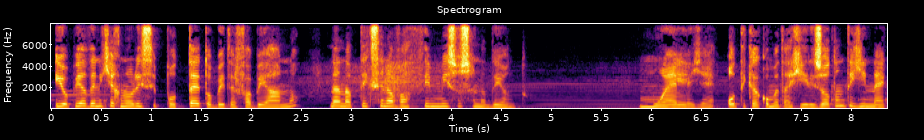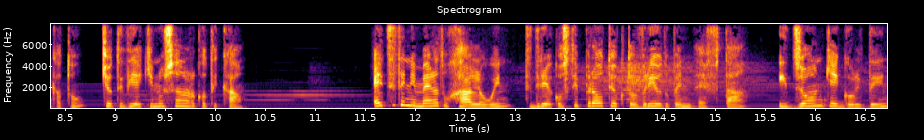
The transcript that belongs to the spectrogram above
η οποία δεν είχε γνωρίσει ποτέ τον Πίτερ Φαμπιάνο, να αναπτύξει ένα βαθύ μίσος εναντίον του. Μου έλεγε ότι κακομεταχειριζόταν τη γυναίκα του και ότι διακινούσε ναρκωτικά. Έτσι την ημέρα του Halloween, την 31η Οκτωβρίου του 57, η Τζόαν και η Γκολντίν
